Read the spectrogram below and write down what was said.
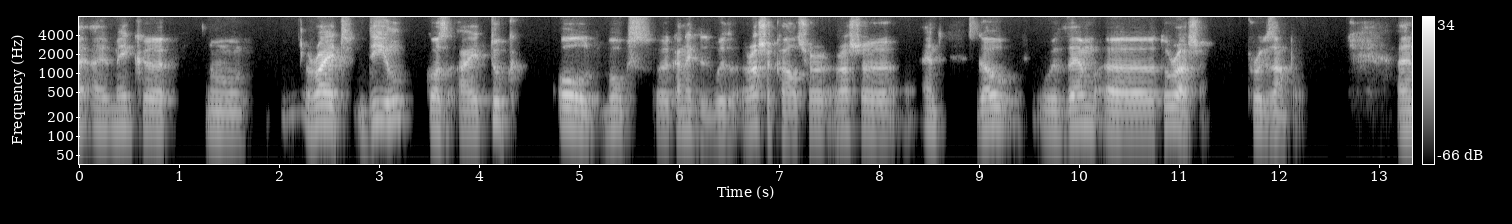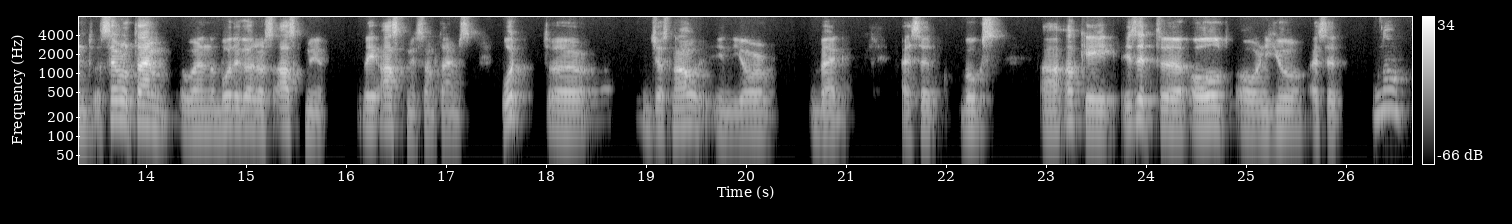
I, I make a right deal because I took old books uh, connected with Russia culture, Russia, and go with them uh, to Russia, for example. And several times when bodyguards ask me, they ask me sometimes, what uh, just now in your bag? I said, books. Uh, okay, is it uh, old or new? I said, no,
